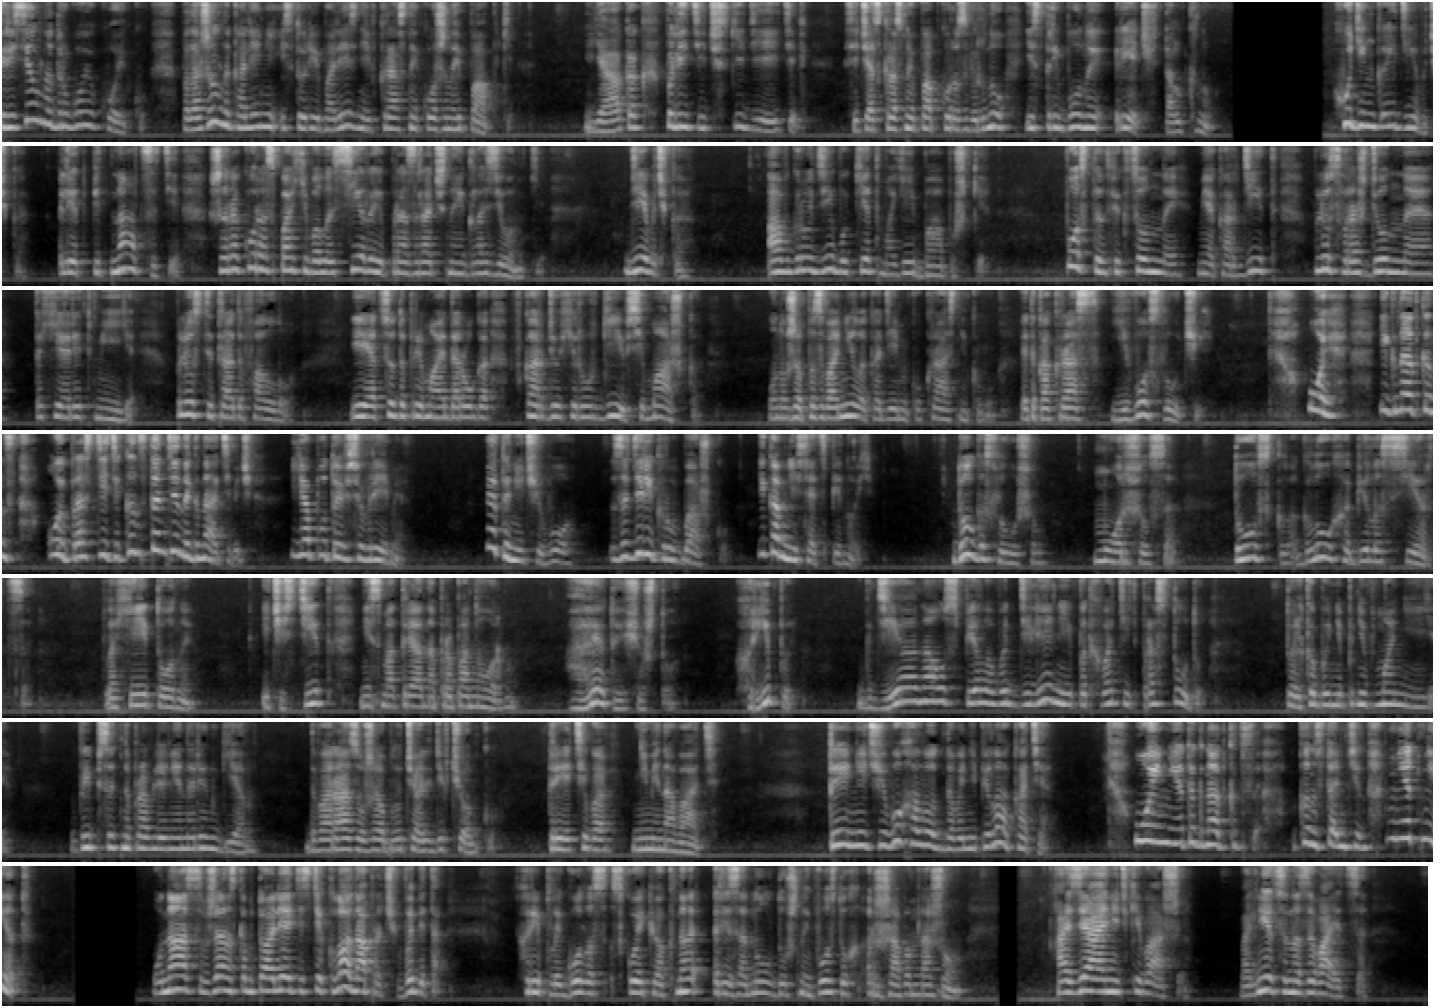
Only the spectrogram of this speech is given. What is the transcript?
Пересел на другую койку, положил на колени истории болезней в красной кожаной папке. Я как политический деятель. Сейчас красную папку разверну и с трибуны речь толкну. Худенькая девочка, лет пятнадцати, широко распахивала серые прозрачные глазенки. Девочка, а в груди букет моей бабушки. Постинфекционный миокардит плюс врожденная тахиаритмия, плюс тетрадофалло. И отсюда прямая дорога в кардиохирургию, в Семашко. Он уже позвонил академику Красникову. Это как раз его случай. «Ой, Игнат Конст... Ой, простите, Константин Игнатьевич, я путаю все время». «Это ничего. Задери рубашку и ко мне сядь спиной». Долго слушал, морщился, тускло, глухо било сердце – плохие тоны. И чистит, несмотря на пропанорм. А это еще что? Хрипы? Где она успела в отделении подхватить простуду? Только бы не пневмония. Выписать направление на рентген. Два раза уже облучали девчонку. Третьего не миновать. «Ты ничего холодного не пила, Катя?» «Ой, нет, Игнат Константин, нет-нет!» У нас в женском туалете стекло напрочь выбито!» Хриплый голос с койки окна резанул душный воздух ржавым ножом. «Хозяйнички ваши! Больница называется.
